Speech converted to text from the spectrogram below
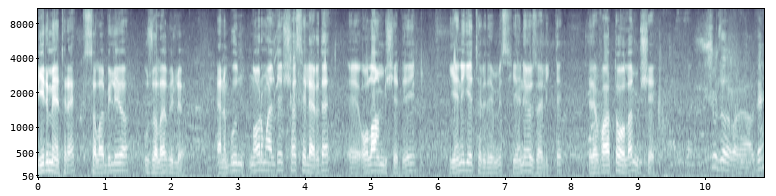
1 metre kısalabiliyor, uzalabiliyor. Yani bu normalde şaselerde e, olan bir şey değil. Yeni getirdiğimiz, yeni özellikle refatta olan bir şey. Şurada da var herhalde.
